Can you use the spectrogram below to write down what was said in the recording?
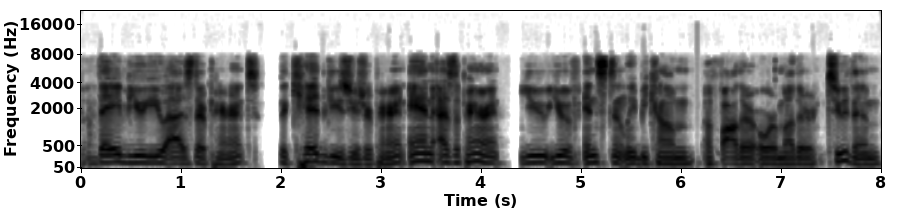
they view you as their parent. The kid views you as your parent, and as a parent, you you have instantly become a father or a mother to them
